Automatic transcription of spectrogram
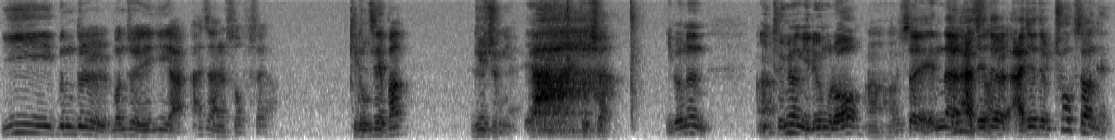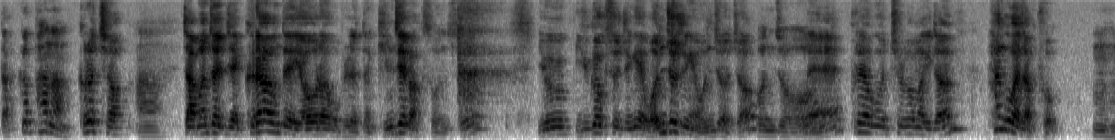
이분들 먼저 얘기하지 않을 수 없어요. 김재박, 류중일. 야 좋죠. 이거는 어. 이두 명 이름으로 어허. 벌써 옛날 끝났어. 아재들 아재들 추억사원 됐다. 끝판왕. 그렇죠. 아, 자 먼저 이제 그라운드의 여우라고 불렸던 김재박 선수 유, 유격수 중에 원조 중에 원조죠. 먼저. 네 프로야구 출범하기 전 한국 화장품. 음흠.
